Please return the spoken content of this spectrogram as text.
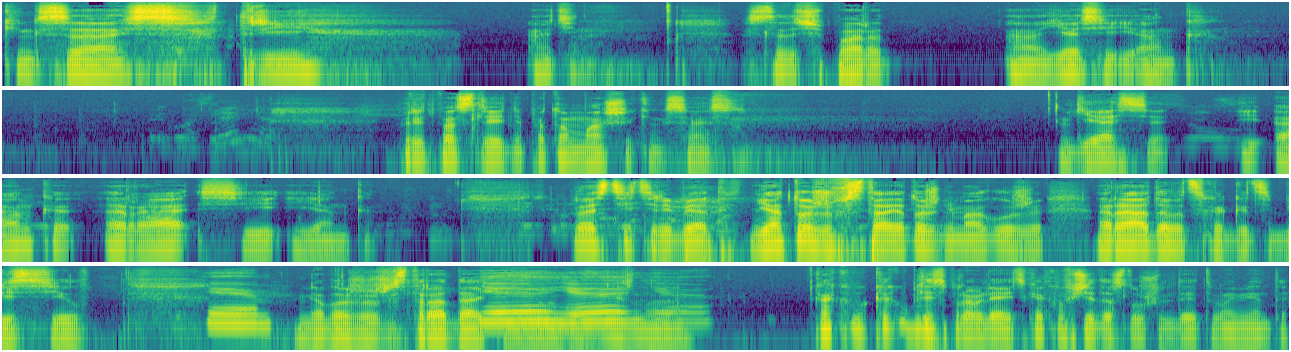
King Size 3, 1. Следующая пара а, Яси и Анка. Предпоследняя. Потом Маша и King Size. Яся и Анка, Россиянка. Простите, ребят, я тоже устал, я тоже не могу уже радоваться, как говорится, без сил. Yeah, Я даже уже страдать не yeah, могу, yeah, не знаю. yeah. Как вы, как вы, блядь, справляетесь? Как вы вообще дослушали до этого момента?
